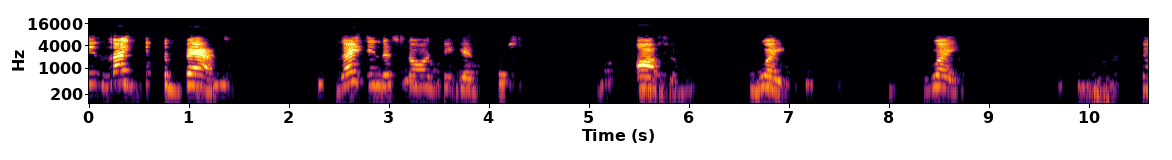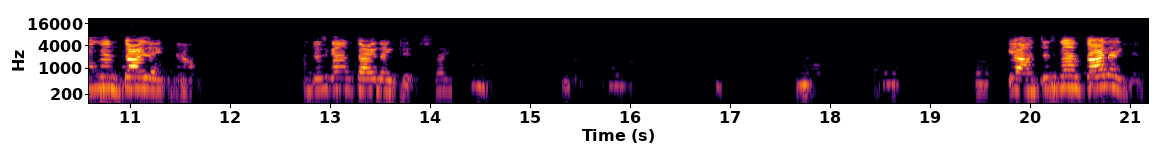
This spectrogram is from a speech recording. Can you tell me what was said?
in right in the back. Right in the start they get this. Awesome. Great. Great. So I'm gonna die like now. I'm just gonna die like this. Like yeah, I'm just gonna die like this.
